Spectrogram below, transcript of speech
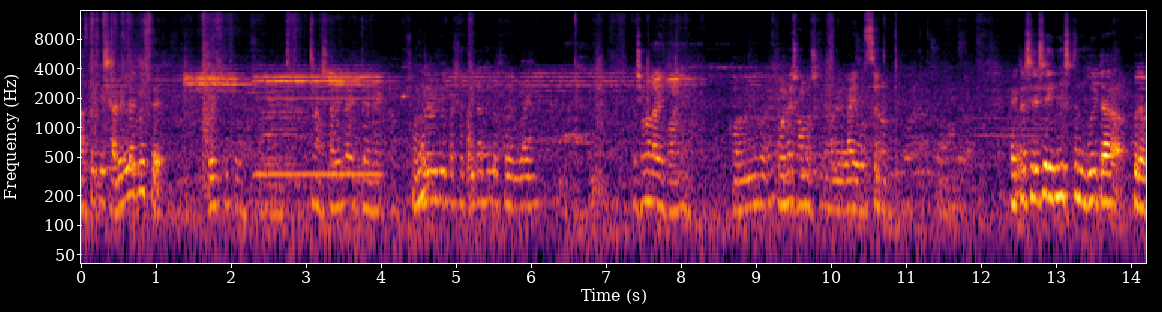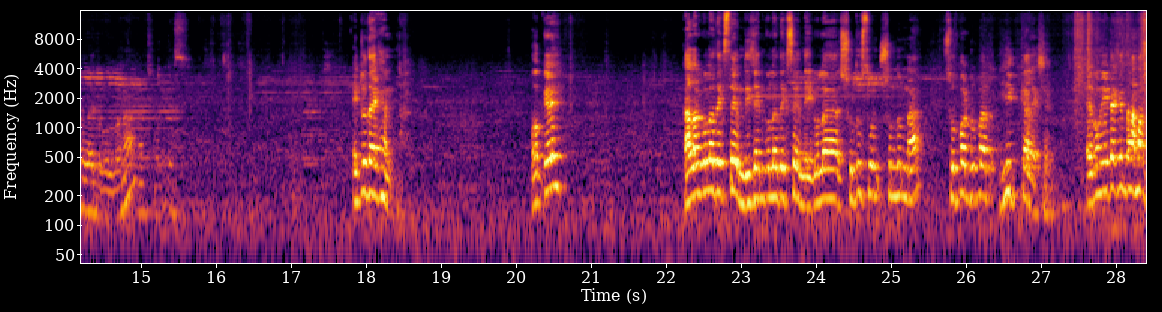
আজকে কি শাড়ি লাগিয়েছে না শাড়ি সকালের দিকে পাশে দিল সোহেল ভাই সময় ফোনে সমস্যা মানে লাইভ হচ্ছিল না। এটা শেষে ইনস্ট্যান্ট দুইটা করে ফেলাইতে বলব না? আচ্ছা একটু দেখেন। ওকে কালারগুলো দেখছেন ডিজাইনগুলো দেখছেন এগুলা শুধু সুন্দর না সুপার ডুপার হিট কালেকশন এবং এটা কিন্তু আমার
